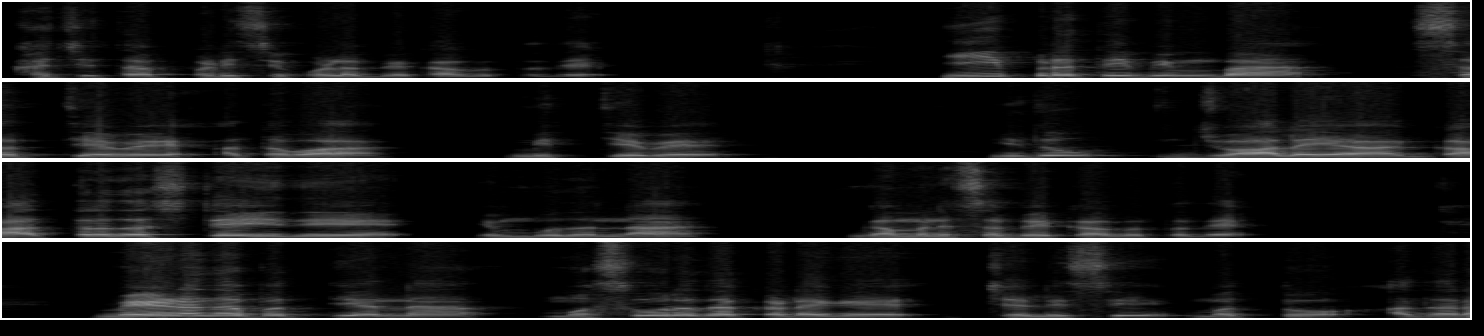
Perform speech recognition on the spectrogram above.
ಖಚಿತಪಡಿಸಿಕೊಳ್ಳಬೇಕಾಗುತ್ತದೆ. ಈ ಪ್ರತಿಬಿಂಬ ಸತ್ಯವೇ ಅಥವಾ ಮಿಥ್ಯವೇ ಇದು ಜ್ವಾಲೆಯ ಗಾತ್ರದಷ್ಟೇ ಇದೆಯೇ ಎಂಬುದನ್ನ ಗಮನಿಸಬೇಕಾಗುತ್ತದೆ. ಮೇಣದ ಬತ್ತಿಯನ್ನ ಮಸೂರದ ಕಡೆಗೆ ಚಲಿಸಿ ಮತ್ತು ಅದರ,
